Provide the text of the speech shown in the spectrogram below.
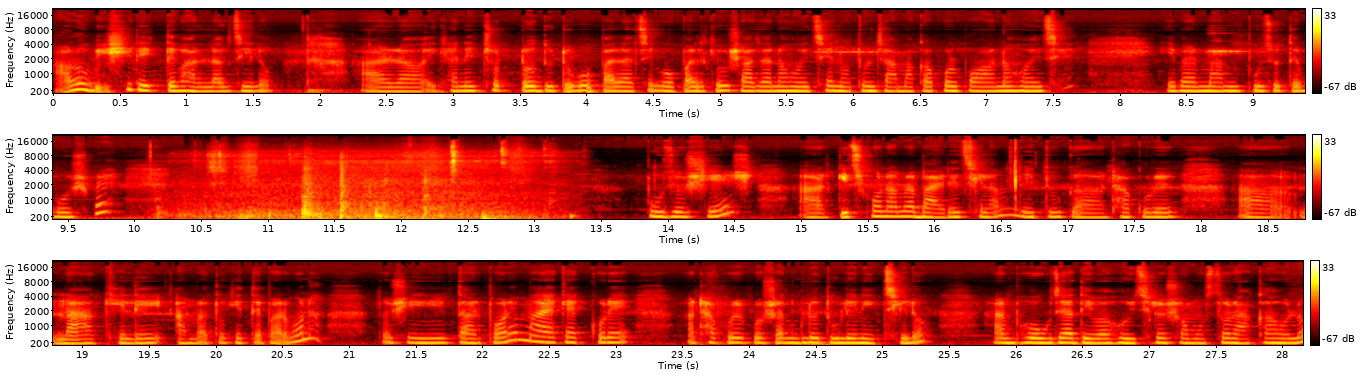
আরও বেশি দেখতে ভালো লাগছিল। আর এখানে ছোট্ট দুটো গোপাল আছে। গোপালকেও সাজানো হয়েছে, নতুন জামা কাপড় পরানো হয়েছে। এবার মামি পুজোতে বসবে। পুজো শেষ। আর কিছুক্ষণ আমরা বাইরে ছিলাম যেহেতু ঠাকুরের না খেলে আমরা তো খেতে পারব না। তো সেই তারপরে মা এক এক করে ঠাকুরের প্রসাদগুলো তুলে নিচ্ছিল। আর ভোগ যা দেওয়া হয়েছিল সমস্ত রাখা হলো।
